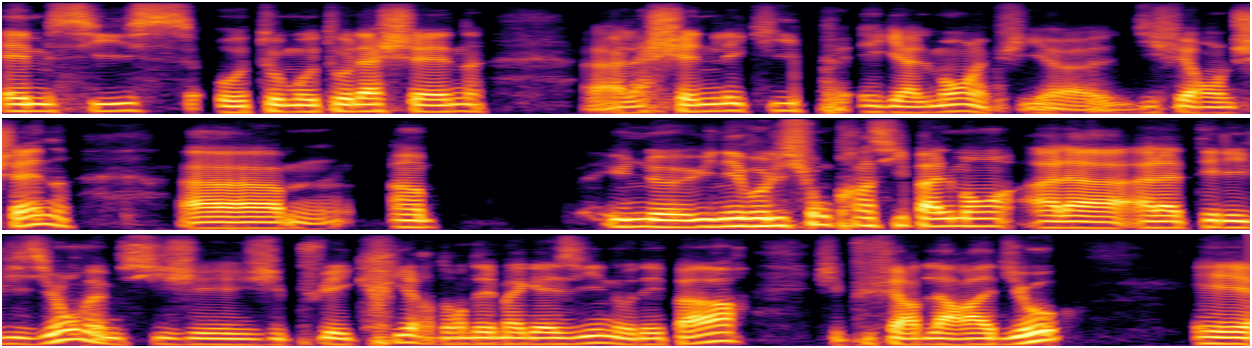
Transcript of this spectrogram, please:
M6, Automoto la chaîne, euh, la chaîne L'équipe également, et puis différentes chaînes. une, évolution principalement à la, télévision, même si j'ai pu écrire dans des magazines au départ, j'ai pu faire de la radio, et,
